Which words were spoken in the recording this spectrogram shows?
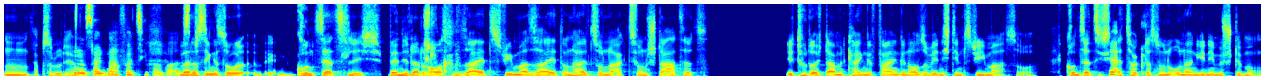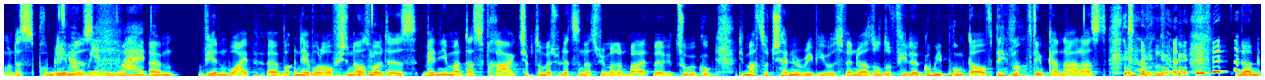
Mhm, absolut, ja. Und das halt nachvollziehbarer Weil ist. das Ding ist so, äh, grundsätzlich, wenn ihr da draußen seid, Streamer seid und halt so eine Aktion startet, ihr tut euch damit keinen Gefallen, genauso wenig dem Streamer. So. Grundsätzlich Ja. erzeugt das nur eine unangenehme Stimmung. Und das Problem Mega ist, ähm, wie ein Wipe. Äh, ne, worauf ich hinaus wollte, ist, wenn jemand das fragt. Ich habe zum Beispiel letztens einer Streamerin bei, äh, zugeguckt, die macht so Channel-Reviews. Wenn du da so und so viele Gummipunkte auf dem, auf dem Kanal hast, dann, dann,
